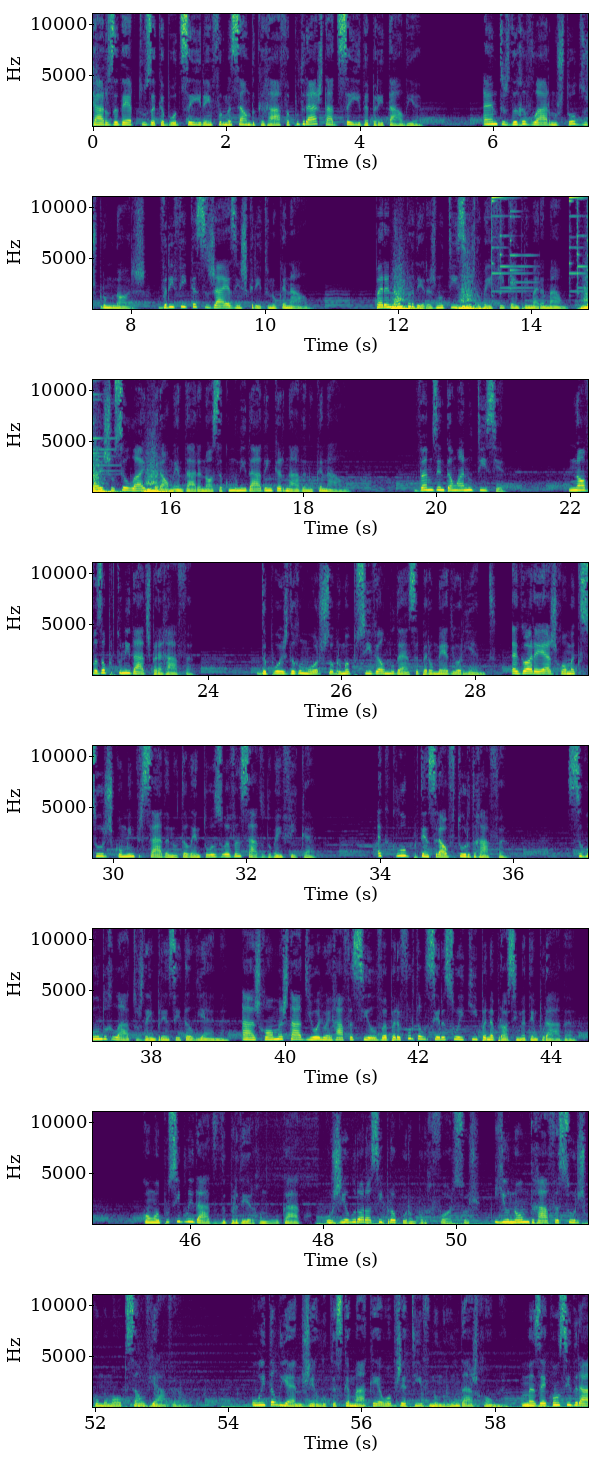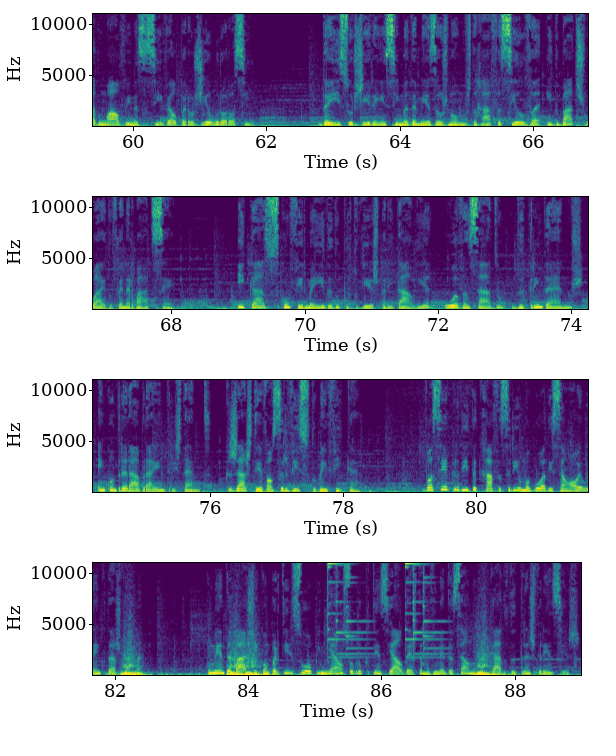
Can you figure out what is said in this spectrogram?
Caros adeptos, acabou de sair a informação de que Rafa poderá estar de saída para Itália. Antes de revelarmos todos os pormenores, verifica se já és inscrito no canal. Para não perder as notícias do Benfica em primeira mão, deixe o seu like para aumentar a nossa comunidade encarnada no canal. Vamos então à notícia. Novas oportunidades para Rafa. Depois de rumores sobre uma possível mudança para o Médio Oriente, agora é a Roma que surge como interessada no talentoso avançado do Benfica. A que clube pertencerá o futuro de Rafa? Segundo relatos da imprensa italiana, a AS Roma está de olho em Rafa Silva para fortalecer a sua equipa na próxima temporada. Com a possibilidade de perder Romulo Lukaku, os Giallorossi procuram por reforços, e o nome de Rafa surge como uma opção viável. O italiano Gianluca Scamacca é o objetivo número um da AS Roma, mas é considerado um alvo inacessível para os Giallorossi. Daí surgirem em cima da mesa os nomes de Rafa Silva e de Batshuayi do Fenerbahçe. E caso se confirme a ida do português para a Itália, o avançado, de 30 anos, encontrará Brian Cristante, que já esteve ao serviço do Benfica. Você acredita que Rafa seria uma boa adição ao elenco das Roma? Comente abaixo e compartilhe sua opinião sobre o potencial desta movimentação no mercado de transferências.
